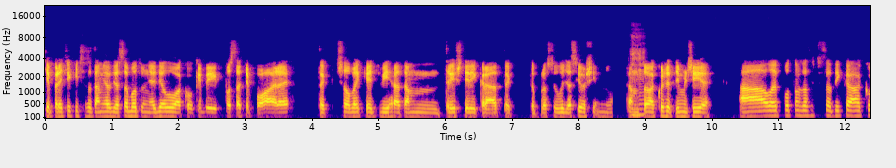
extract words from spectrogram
tie preteky, čo sa tam jazdia sobotu, nedelu, ako keby v podstate poháre, tak človek, keď vyhrá tam 3-4 krát, tak to proste ľudia si ho všimnú. Tam mm-hmm. to akože tým žije. Ale potom zase, čo sa týka ako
